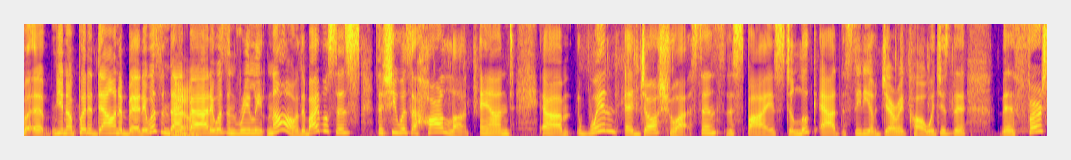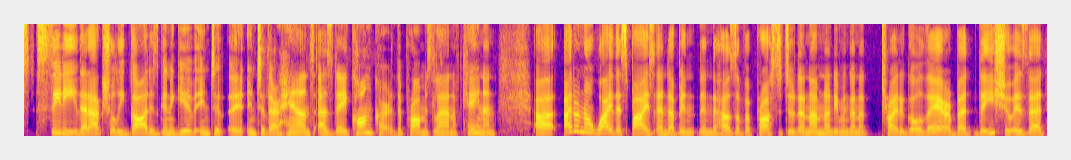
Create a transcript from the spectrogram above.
uh, you know, put it down a bit. It wasn't that Yeah. bad. It wasn't really. No, the Bible says that she was a harlot. And um, when uh, Joshua sends the spies to look at the city of Jericho, which is the the first city that actually God is going to give into uh, into their hands as they conquer the promised land of Canaan. Uh, I don't know why the spies end up in, in the house of a prostitute, and I'm not even going to try to go there. But the issue is that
